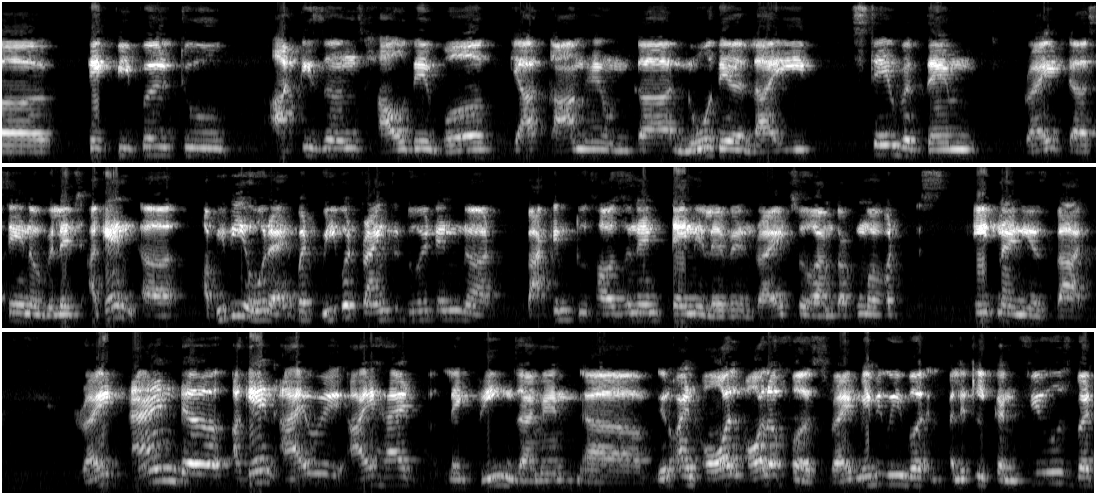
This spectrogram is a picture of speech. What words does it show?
uh, take people to artisans, how they work, kya kaam hai unka, know their life, stay with them right? Uh, stay in a village. Again, uh, abhi bhi ho raha hai, but we were trying to do it in uh, back in 2010, 11, right? So I'm talking about eight, nine years back, right? And uh, again, I I had like dreams. I mean, uh, you know, and all all of us, right? Maybe we were a little confused, but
